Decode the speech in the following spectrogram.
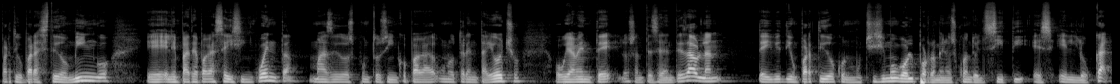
partido para este domingo. Eh, el empate paga 6.50, más de 2.5 paga 1.38. Obviamente los antecedentes hablan. David dio un partido con muchísimo gol, por lo menos cuando el City es el local.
